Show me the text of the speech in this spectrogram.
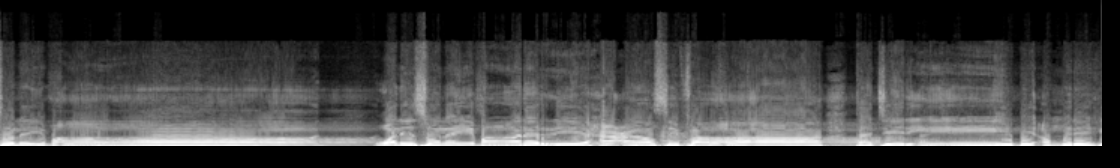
സുലൈമാൻ. ولسليمان الريح عاصفا تجري بأمره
